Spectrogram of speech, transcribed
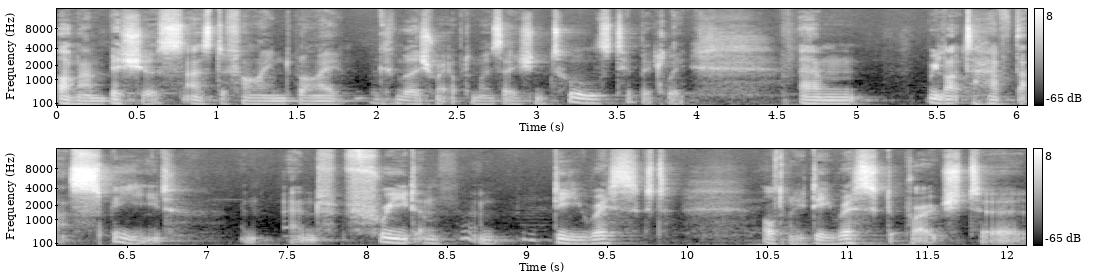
unambitious as defined by conversion rate optimization tools typically, um, we like to have that speed and, freedom and de-risked, ultimately de-risked approach to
